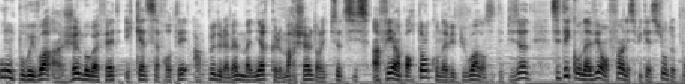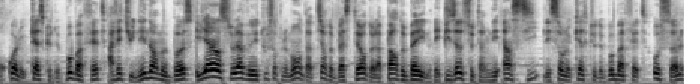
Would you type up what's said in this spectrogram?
où on pouvait voir un jeune Boba Fett et Cat s'affronter un peu de la même manière que le Marshal dans l'épisode 6. Un fait important qu'on avait pu voir dans cet épisode, c'était qu'on avait enfin l'explication de pourquoi le casque de Boba Fett avait une énorme bosse. Et eh bien cela venait tout simplement d'un tir de blaster de la part de Bane. L'épisode se terminait ainsi, laissant le casque de Boba Fett au sol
